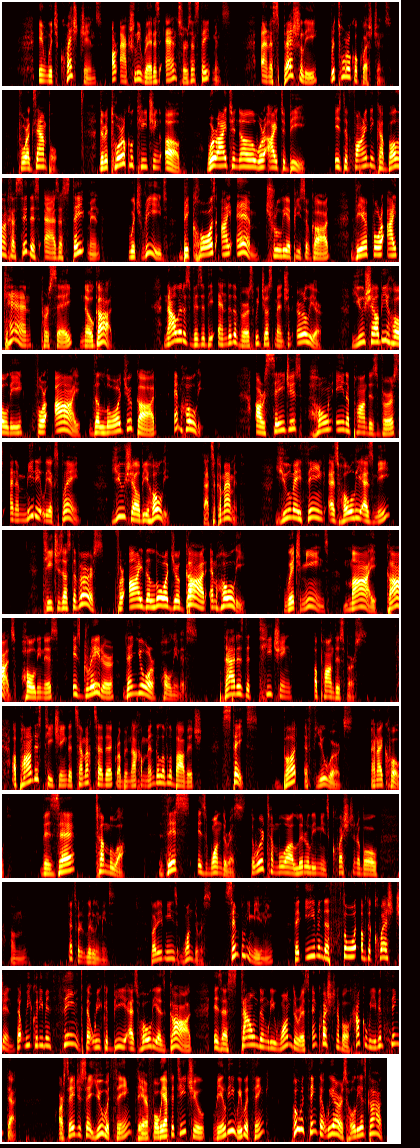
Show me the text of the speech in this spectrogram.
in which questions are actually read as answers and statements, and especially rhetorical questions. For example, the rhetorical teaching of, were I to know, were I to be, is defined in Kabbalah and Hasidus as a statement which reads, Because I am truly a piece of God, Therefore, I can, per se, know God. Now let us visit the end of the verse we just mentioned earlier. You shall be holy, for I, the Lord your God, am holy. Our sages hone in upon this verse and immediately explain You shall be holy. That's a commandment. You may think as holy as me. Teaches us the verse For I, the Lord your God, am holy which means my God's holiness is greater than your holiness. That is the teaching upon this verse. Upon this teaching, the Tzemach Tzedek, Rabbi Menachem Mendel of Lubavitch, states but a few words, and I quote, Vizeh tamua. This is wondrous. The word tamua literally means questionable. Um, that's what it literally means but it means wondrous, simply meaning that even the thought of the question that we could even think that we could be as holy as God is astoundingly wondrous and questionable. How could we even think that? Our sages say, You would think, therefore we have to teach you. Really? We would think? Who would think that we are as holy as God?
